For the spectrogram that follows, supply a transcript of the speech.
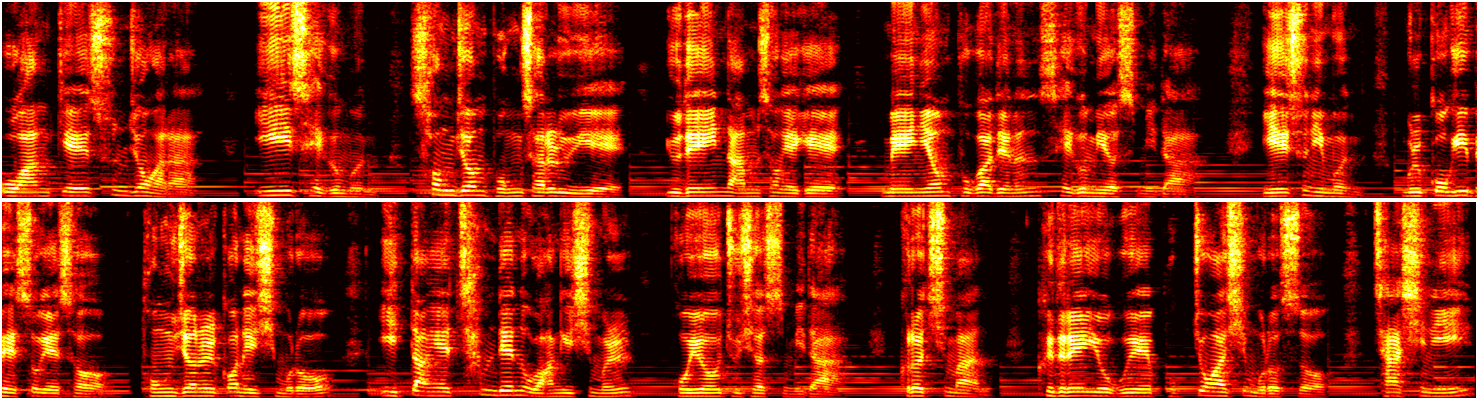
왕께 순종하라. 이 세금은 성전 봉사를 위해 유대인 남성에게 매년 부과되는 세금이었습니다. 예수님은 물고기 뱃속에서 동전을 꺼내심으로 이 땅의 참된 왕이심을 보여주셨습니다. 그렇지만 그들의 요구에 복종하심으로써 자신이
